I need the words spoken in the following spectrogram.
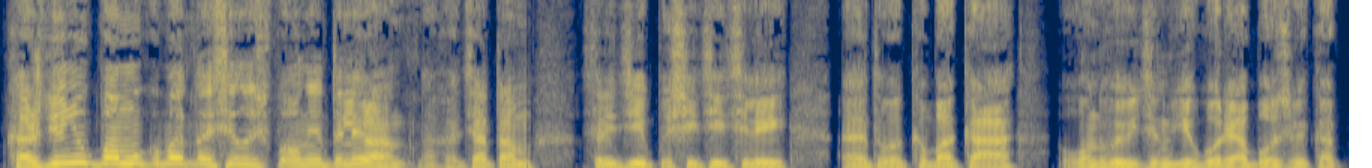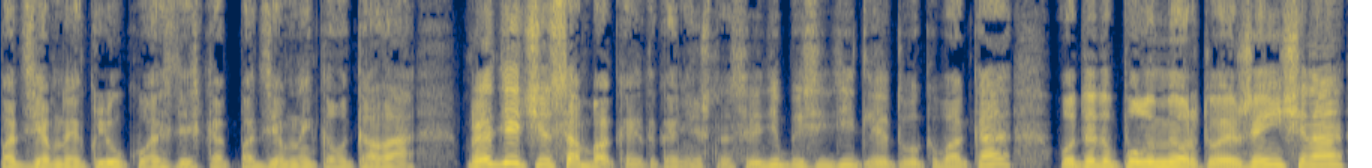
к хождению по мукам относилась вполне толерантно, хотя там среди посетителей этого кабака он выведен в Егоре Обозове как подземная клюква, а здесь как подземные колокола. Бродячая собака это, конечно. Среди посетителей этого кабака вот эта полумертвая женщина,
